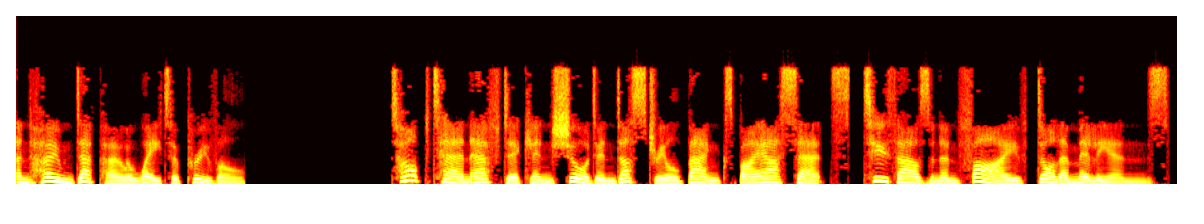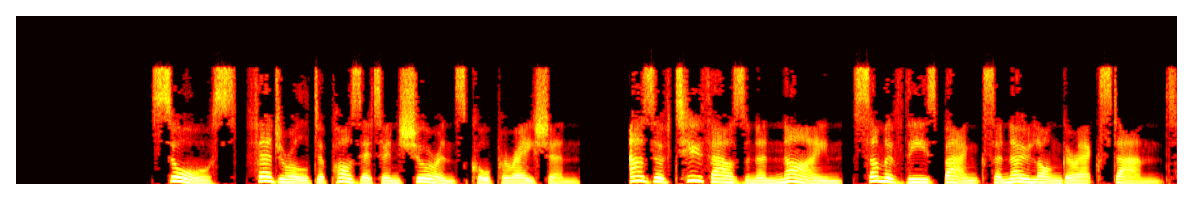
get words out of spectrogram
and Home Depot await approval. Top 10 FDIC insured industrial banks by assets, 2005, dollar millions. Source: Federal Deposit Insurance Corporation. As of 2009, some of these banks are no longer extant.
